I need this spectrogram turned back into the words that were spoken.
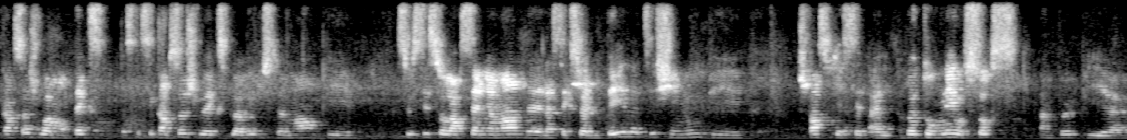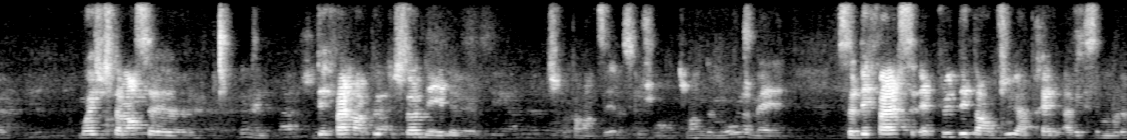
comme ça que je vois mon texte, parce que c'est comme ça que je veux explorer justement. Puis c'est aussi sur l'enseignement de la sexualité là, chez nous. Puis je pense que c'est retourner aux sources un peu. Puis euh, moi, justement, se défaire un peu tout ça des. De, je sais pas comment dire, est-ce que je, manque de mots, là, mais se défaire, être plus détendu après avec ces mots-là.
